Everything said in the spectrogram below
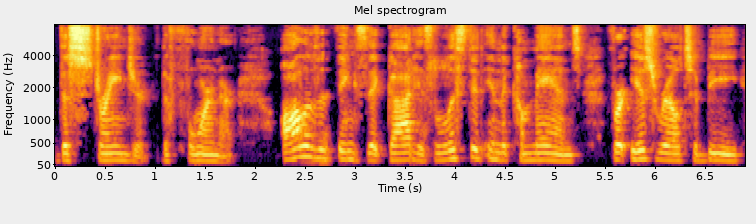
the stranger, the foreigner. All of the things that God has listed in the commands for Israel to be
